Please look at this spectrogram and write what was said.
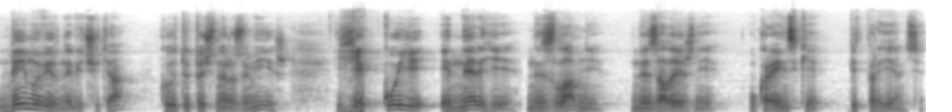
неймовірне відчуття, коли ти точно розумієш, якої енергії незламні, незалежні українські підприємці.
